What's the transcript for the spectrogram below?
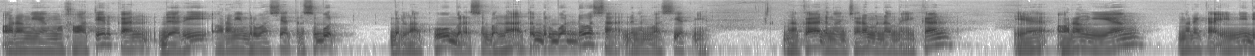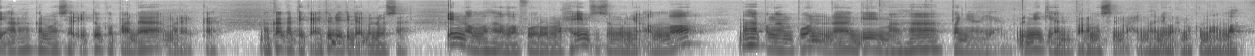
orang yang mengkhawatirkan dari orang yang berwasiat tersebut. Berlaku bersebelah atau berbuat dosa dengan wasiatnya maka dengan cara mendamaikan ya orang yang mereka ini diarahkan wasiat itu kepada mereka. Maka ketika itu dia tidak berdosa. Innallaha ghafurur rahim sesungguhnya Allah maha pengampun lagi maha penyayang. Demikian para muslim rahimani warahmatullah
